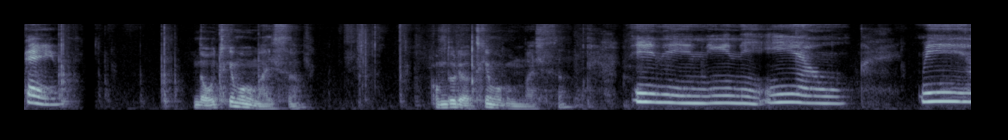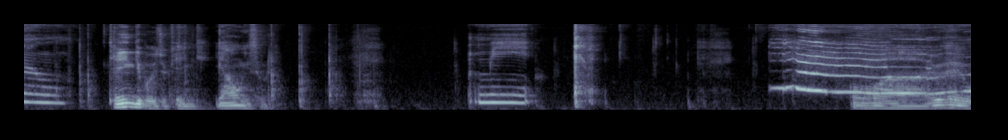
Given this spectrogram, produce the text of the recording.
게임. 근데 어떻게 먹으면 맛있어? 곰돌이 어떻게 먹으면 맛있어? 니니 니니 이야옹 미야옹 개인기 보여줘 개인기 야옹이 소리 미 우와 요새 요거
